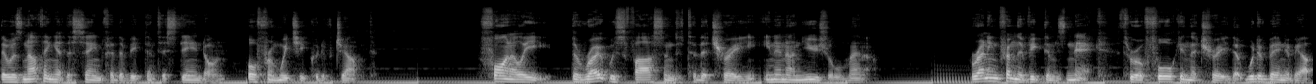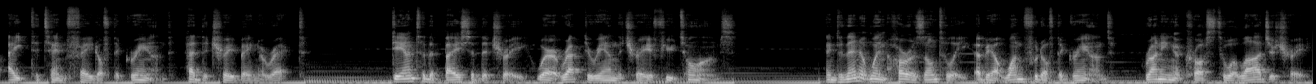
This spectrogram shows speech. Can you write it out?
there was nothing at the scene for the victim to stand on or from which he could have jumped. Finally, the rope was fastened to the tree in an unusual manner. Running from the victim's neck through a fork in the tree that would have been about 8 to 10 feet off the ground had the tree been erect. Down to the base of the tree, where it wrapped around the tree a few times, and then it went horizontally about one foot off the ground, running across to a larger tree,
